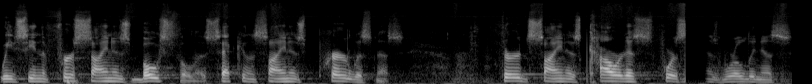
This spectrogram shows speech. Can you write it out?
We've seen the first sign is boastfulness, second sign is prayerlessness. Third sign is cowardice. Fourth sign is worldliness.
